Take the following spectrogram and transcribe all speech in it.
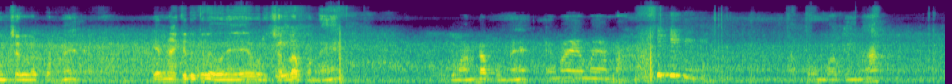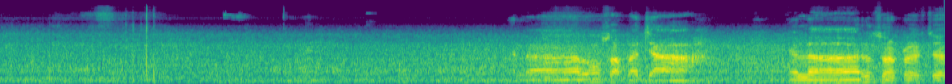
என் செல்ல பொண்ணு? எனக்கு இருக்கிற ஒரே ஒரு செல்ல பொண்ணு. மண்டை பொண்ணு. ஏமா ஏமா ஏமா அப்புறம் பார்த்தீங்கன்னா எல்லாரும் சாப்பிட்டாச்சா? எல்லாரும் சாப்பிட்டாச்சா?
